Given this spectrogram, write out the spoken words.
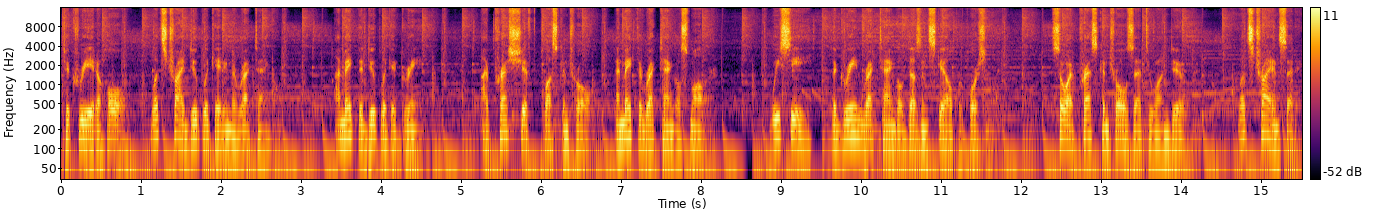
To create a hole, let's try duplicating the rectangle. I make the duplicate green. I press shift plus control, and make the rectangle smaller. We see, the green rectangle doesn't scale proportionally. So I press Ctrl Z to undo. Let's try insetting.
